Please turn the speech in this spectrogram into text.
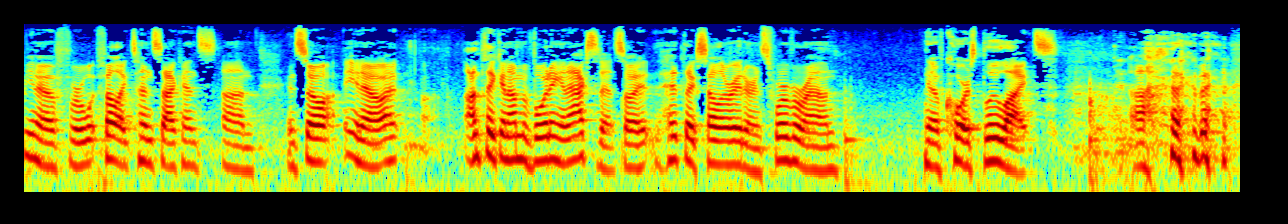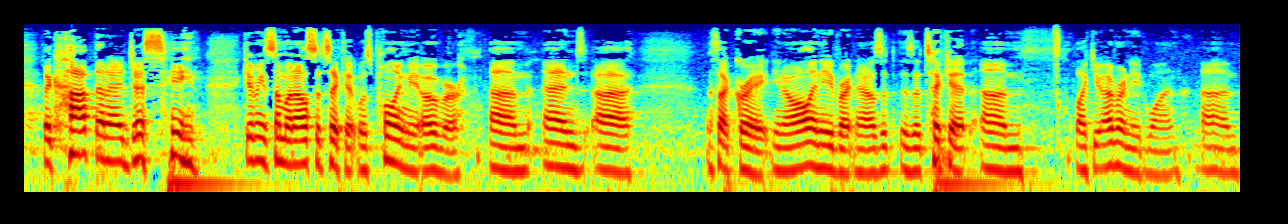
you know, for what felt like 10 seconds. Um, and so, you know, I, I'm thinking I'm avoiding an accident, so I hit the accelerator and swerve around. And of course, blue lights. Uh, the, the, cop that I had just seen giving someone else a ticket was pulling me over. Um, and uh, I thought, great, you know, all I need right now is a, is a ticket, um, like you ever need one. Um,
